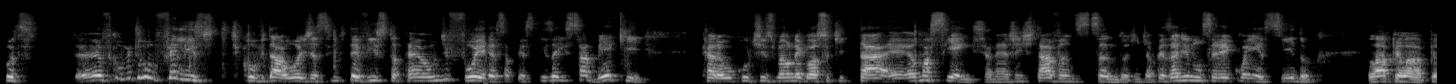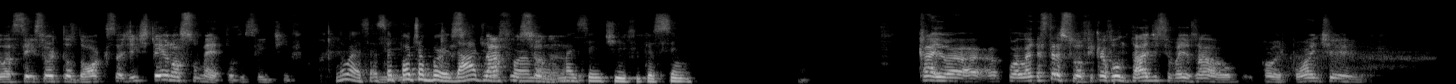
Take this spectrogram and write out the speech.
putz, eu fico muito feliz de te convidar hoje, assim, de ter visto até onde foi essa pesquisa e saber que, cara, o ocultismo é um negócio que tá, é uma ciência, né? A gente está avançando, a gente, apesar de não ser reconhecido lá pela, pela ciência ortodoxa, a gente tem o nosso método científico. Não é, você pode abordar de uma tá forma mais científica, sim. Caio, a, a palestra é sua, fica à vontade, você vai usar o PowerPoint.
